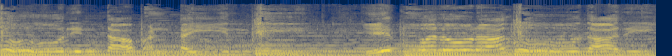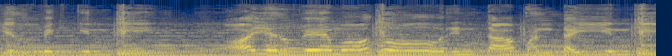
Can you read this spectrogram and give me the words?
గోరింట పంటయ్యింది కువలో నా గోదారి ఎరుపెక్కింది ఆ ఎరుపేమో గోరింట పంటయింది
